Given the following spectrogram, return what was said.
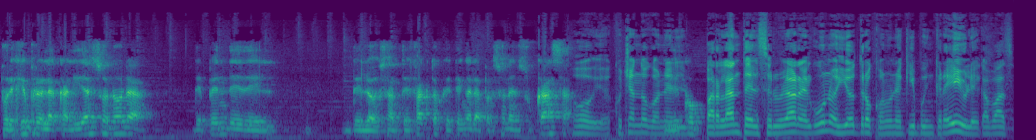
por ejemplo, la calidad sonora depende del- de los artefactos que tenga la persona en su casa. Obvio, escuchando con el parlante del celular algunos y otros con un equipo increíble, capaz.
